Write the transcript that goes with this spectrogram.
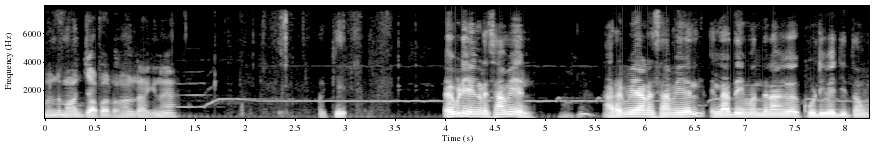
நல்ல மாற்றி சாப்பாடு நல்லா இருக்குண்ணே ஓகே எப்படி எங்களோட சமையல் அருமையான சமையல் எல்லாத்தையும் வந்து நாங்கள் கூட்டி வச்சுட்டோம்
